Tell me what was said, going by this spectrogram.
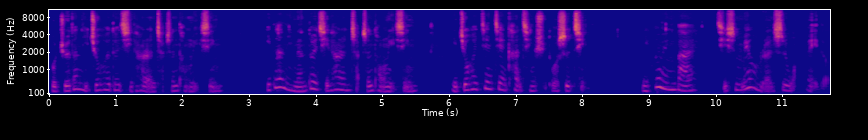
我觉得你就会对其他人产生同理心。一旦你能对其他人产生同理心，你就会渐渐看清许多事情。你会明白，其实没有人是完美的。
